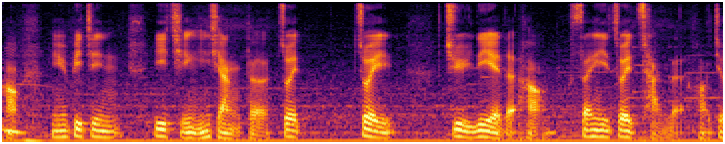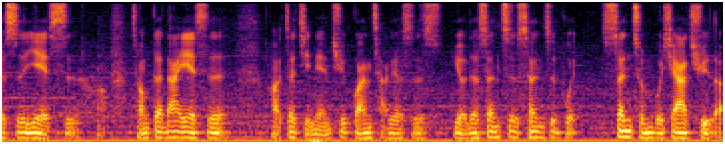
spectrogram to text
好，因为毕竟疫情影响的最最剧烈的哈，生意最惨的哈，就是夜市哈。从各大夜市好这几年去观察，就是有的甚至甚至不生存不下去了。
